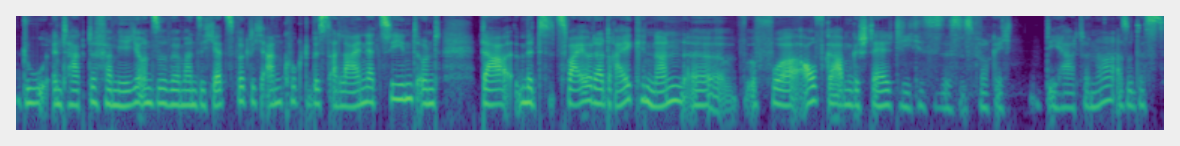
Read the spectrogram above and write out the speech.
du intakte Familie und so, wenn man sich jetzt wirklich anguckt, du bist alleinerziehend und da mit zwei oder drei Kindern äh, vor Aufgaben gestellt, die, das ist wirklich die Härte, ne? Also das.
